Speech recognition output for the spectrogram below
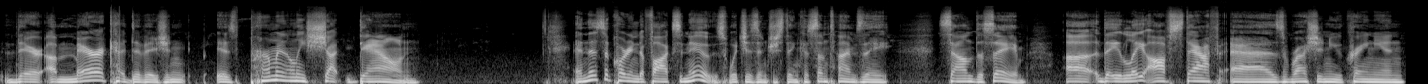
their America division is permanently shut down. And this, according to Fox News, which is interesting because sometimes they sound the same. Uh, they lay off staff as Russian Ukrainian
